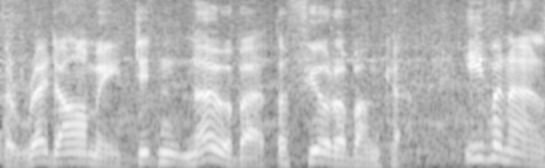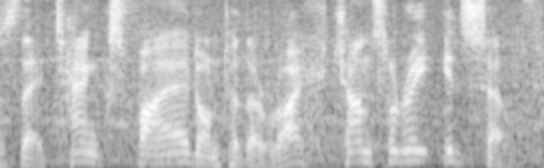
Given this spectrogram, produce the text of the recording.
The Red Army didn't know about the Führerbunker, even as their tanks fired onto the Reich Chancellery itself.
